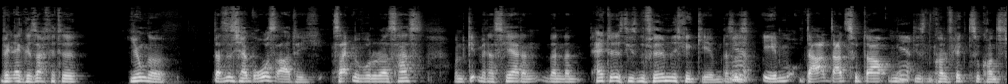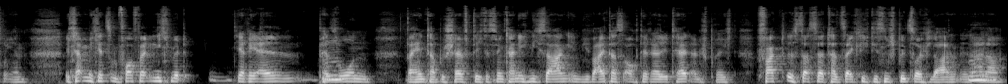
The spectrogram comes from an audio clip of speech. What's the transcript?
wenn er gesagt hätte, Junge, das ist ja großartig. Zeig mir, wo du das hast und gib mir das her, dann, dann, dann hätte es diesen Film nicht gegeben. Das ja. ist eben da, dazu da, um ja. diesen Konflikt zu konstruieren. Ich habe mich jetzt im Vorfeld nicht mit der reellen Person mhm. dahinter beschäftigt, deswegen kann ich nicht sagen, inwieweit das auch der Realität entspricht. Fakt ist, dass er tatsächlich diesen Spielzeugladen in mhm. einer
